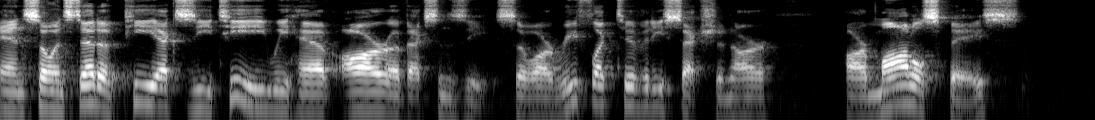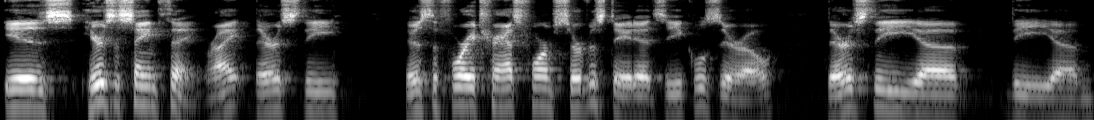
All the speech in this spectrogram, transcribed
and so instead of pxzt, we have r of x and z. So our reflectivity section, our our model space, is here's the same thing, right? There's the there's the Fourier transform surface data at z equals zero. There's the uh, the um,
